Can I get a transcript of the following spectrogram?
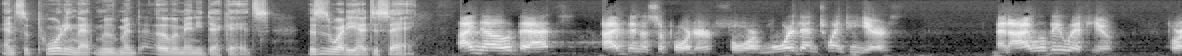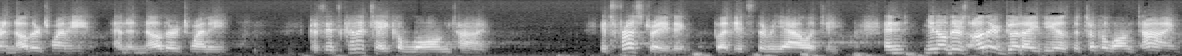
and supporting that movement over many decades. This is what he had to say. I know that I've been a supporter for more than 20 years, and I will be with you for another 20 and another 20 because it's going to take a long time. It's frustrating, but it's the reality. And, you know, there's other good ideas that took a long time,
